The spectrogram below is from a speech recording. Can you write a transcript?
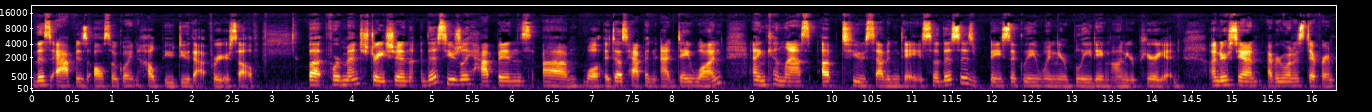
This app is also going to help you do that for yourself. But for menstruation, this usually happens, um, well, it does happen at day one and can last up to seven days. So, this is basically when you're bleeding on your period. Understand everyone is different.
